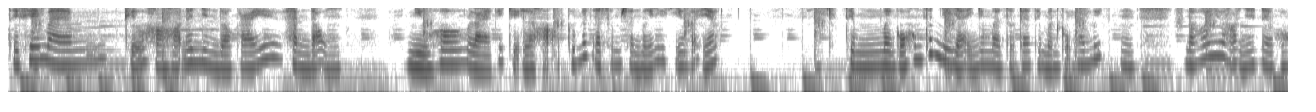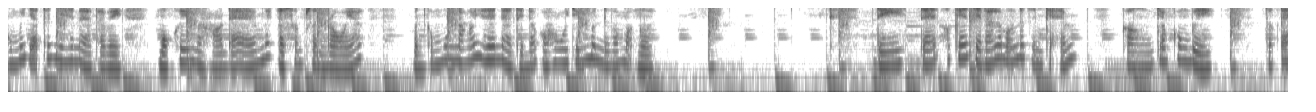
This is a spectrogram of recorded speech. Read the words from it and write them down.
thì khi mà, kiểu, họ họ nên nhìn vào cái hành động nhiều hơn là cái chuyện là họ cứ make assumption về cái chuyện như vậy á. Thì mình cũng không thích như vậy, nhưng mà thực ra thì mình cũng không biết ừ, nói với họ như thế nào, cũng không biết giải thích như thế nào. Tại vì một khi mà họ đã make assumption rồi á, mình cũng muốn nói như thế nào thì nó cũng không có chứng minh được đó mọi người. Thì để ok, thì đó là vấn đề tình cảm. Còn trong công việc thật ra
